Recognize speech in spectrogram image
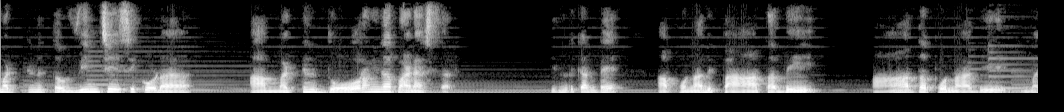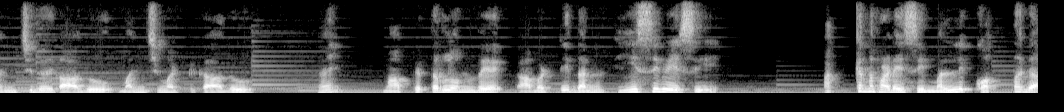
మట్టిని తవ్వించేసి కూడా ఆ మట్టిని దూరంగా పాడేస్తారు. ఎందుకంటే ఆ పునాది పాతది. పాత పునాది మంచిది కాదు మంచి మట్టి కాదు. మా పితరులు ఉంది కాబట్టి దాన్ని తీసివేసి పక్కన పడేసి మళ్ళీ కొత్తగా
